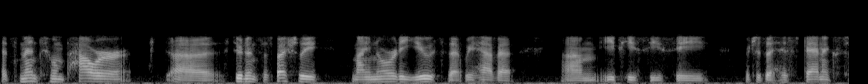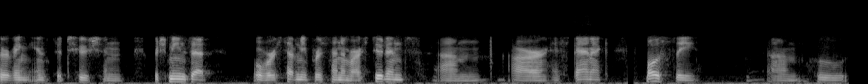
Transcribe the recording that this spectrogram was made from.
that's meant to empower uh, students, especially minority youth that we have at um, EPCC which is a Hispanic serving institution, which means that over 70% of our students um, are Hispanic, mostly um, who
